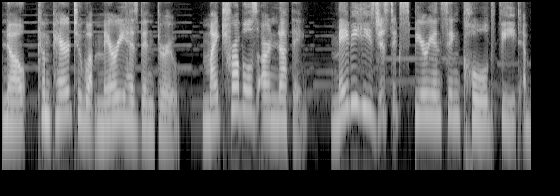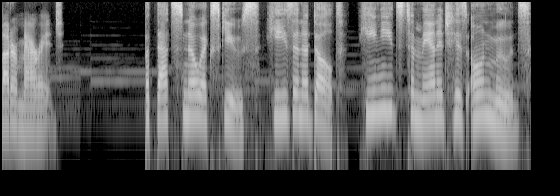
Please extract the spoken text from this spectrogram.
No, compared to what Mary has been through, my troubles are nothing. Maybe he's just experiencing cold feet about our marriage. But that's no excuse. He's an adult. He needs to manage his own moods.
